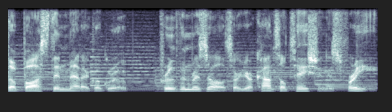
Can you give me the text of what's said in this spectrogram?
The Boston Medical Group. Proven results or your consultation is free.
